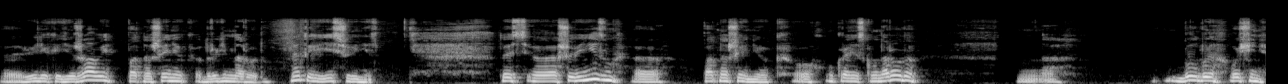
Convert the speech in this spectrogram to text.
великой державы по отношению к другим народам. Это и есть шовинизм. То есть э, шовинизм э, по отношению к украинскому народу э, был бы очень,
